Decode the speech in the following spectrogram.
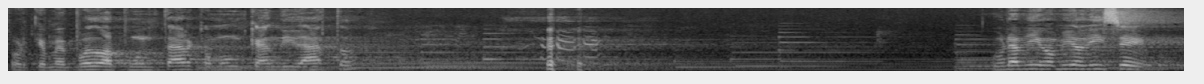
Porque me puedo apuntar como un candidato. Un amigo mío dice,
